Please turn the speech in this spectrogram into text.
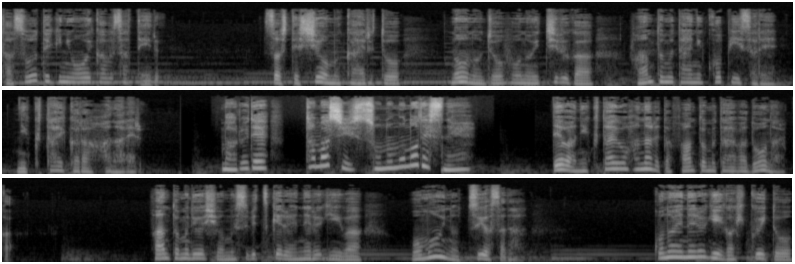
多層的に覆いかぶさっているそして死を迎えると脳の情報の一部がファントム体にコピーされ肉体から離れる。まるで魂そのものですね。では肉体を離れたファントム体はどうなるか。ファントム粒子を結びつけるエネルギーは思いの強さだ。このエネルギーが低いと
